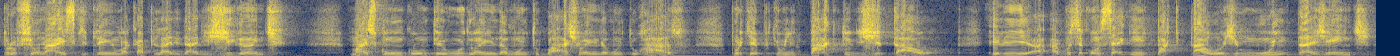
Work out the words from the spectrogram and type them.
profissionais que têm uma capilaridade gigante, mas com um conteúdo ainda muito baixo, ainda muito raso. Por quê? Porque o impacto digital ele, você consegue impactar hoje muita gente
